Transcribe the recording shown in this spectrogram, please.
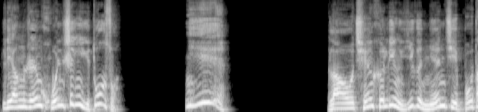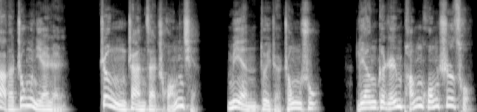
两人浑身一哆嗦，你老钱和另一个年纪不大的中年人正站在床前，面对着钟叔。两个人彷徨失措，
